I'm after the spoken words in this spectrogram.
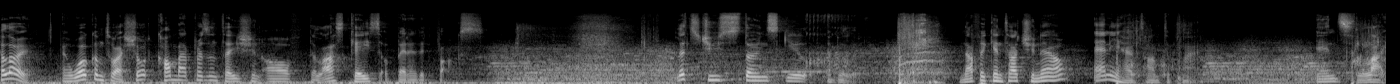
Hello, and welcome to our short combat presentation of The Last Case of Benedict Fox. Let's choose Stone Skill ability. Nothing can touch you now, and you have time to plan. And slide.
